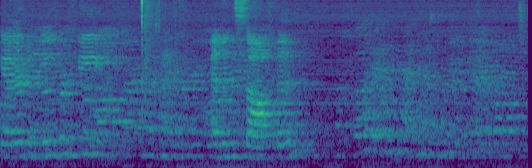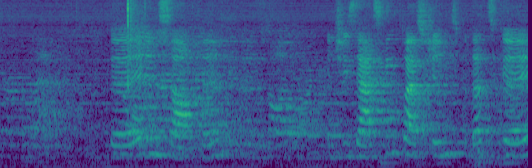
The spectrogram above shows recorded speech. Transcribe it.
Get her to move her feet and then soften. Good, and soften. And she's asking questions, but that's good.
